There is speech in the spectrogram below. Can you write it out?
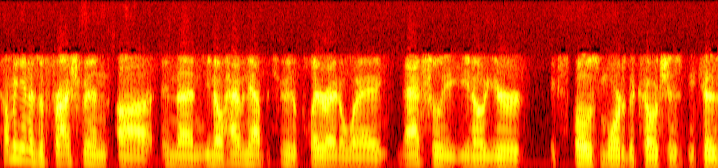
coming in as a freshman uh, and then you know having the opportunity to play right away, naturally, you know, you're exposed more to the coaches because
